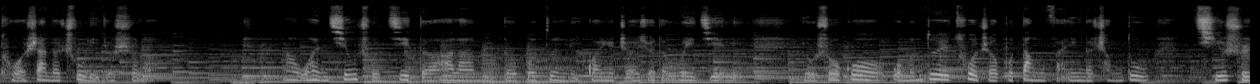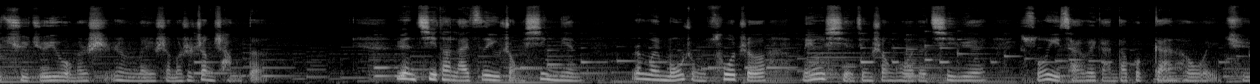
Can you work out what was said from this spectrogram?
妥善的处理就是了。我很清楚记得阿兰·德波顿里关于哲学的慰藉里有说过，我们对挫折不当反应的程度，其实取决于我们是认为什么是正常的。怨气它来自一种信念，认为某种挫折没有写进生活的契约，所以才会感到不甘和委屈。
